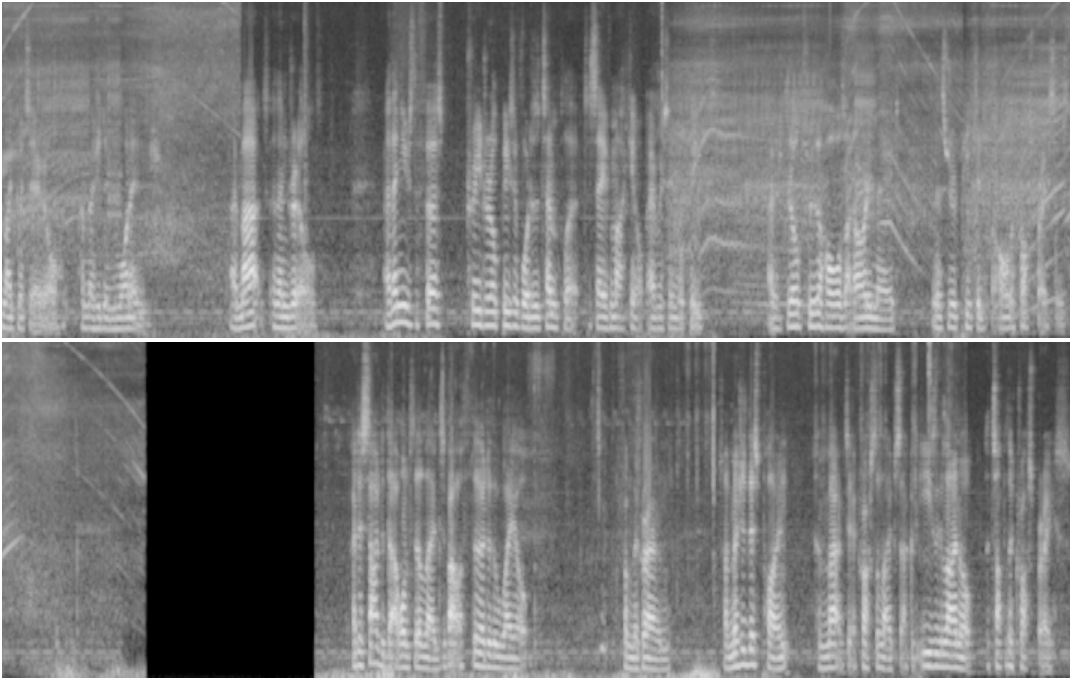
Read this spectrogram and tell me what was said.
leg material, I measured in 1 inch. I marked and then drilled. I then used the first pre-drilled piece of wood as a template to save marking up every single piece. I just drilled through the holes I'd already made, and this is repeated for all the cross braces. I decided that I wanted the legs about a third of the way up from the ground, so I measured this point and marked it across the legs so I could easily line up the top of the cross brace.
